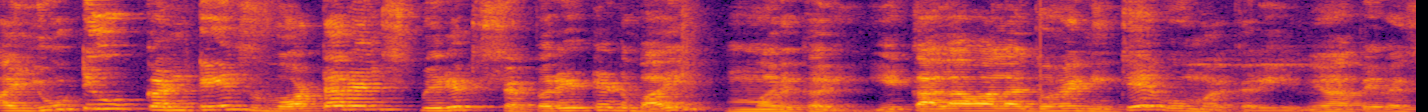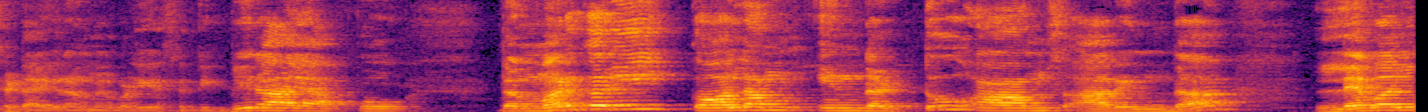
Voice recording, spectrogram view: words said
A U-tube contains water and spirit separated by mercury. ये काला वाला जो है नीचे, वो मरकरी यहाँ पे वैसे डायग्राम में बढ़िया से दिख भी रहा है आपको। The mercury column in the two arms are in the level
